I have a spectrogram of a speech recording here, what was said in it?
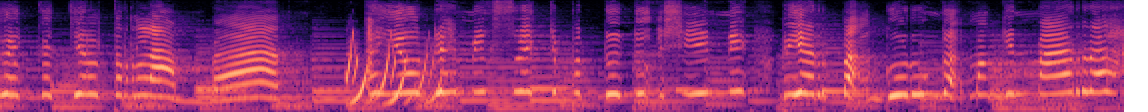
Mixue kecil terlambat? Ayo deh Mixue cepet duduk sini biar Pak Guru nggak makin marah.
